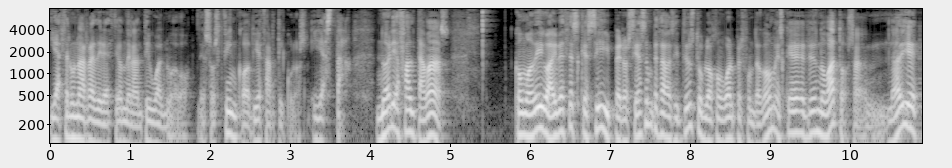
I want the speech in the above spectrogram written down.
y hacer una redirección del antiguo al nuevo, de esos cinco o diez artículos. Y ya está. No haría falta más. Como digo, hay veces que sí, pero si has empezado, si tienes tu blog en WordPress.com, es que eres novato. O sea, nadie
